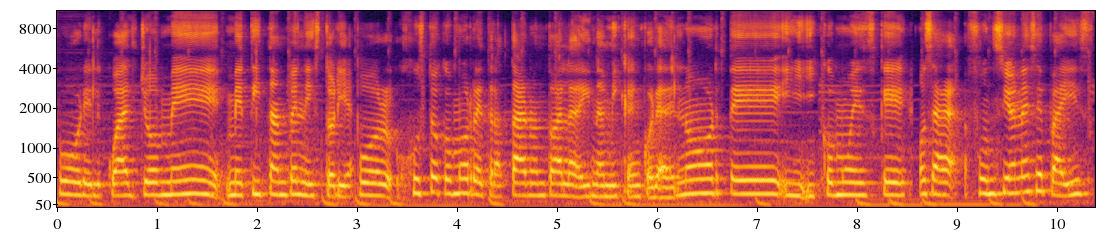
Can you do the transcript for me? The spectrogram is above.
por el cual yo me metí tanto en la historia, por justo cómo retrataron toda la dinámica en Corea del Norte y, cómo es que, o sea, funciona ese país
